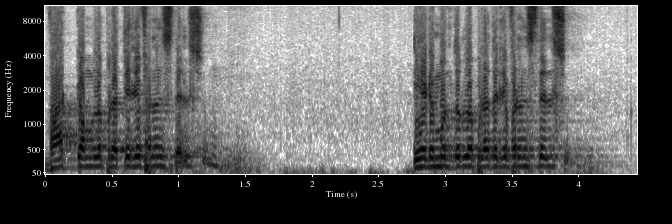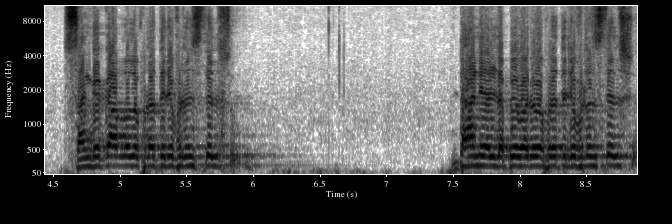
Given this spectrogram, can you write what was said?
వాక్యంలో ప్రతి రిఫరెన్స్ తెలుసు. ఏడు ముద్రలో ప్రతి రిఫరెన్స్ తెలుసు. సంఘకాలంలో ప్రతి రిఫరెన్స్ తెలుసు. డానియల్ డెబ్బై వారిలో ప్రతి రిఫరెన్స్ తెలుసు.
